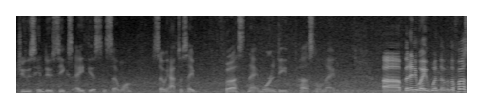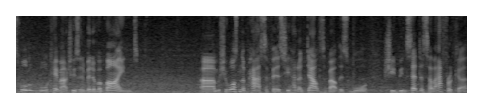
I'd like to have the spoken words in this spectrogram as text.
Jews, Hindus, Sikhs, atheists, and so on. So we have to say first name, or indeed personal name. Uh, but anyway, when the, the, First World War came out, she was in a bit of a bind. Um, she wasn't a pacifist. She had her doubts about this war. She'd been sent to South Africa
